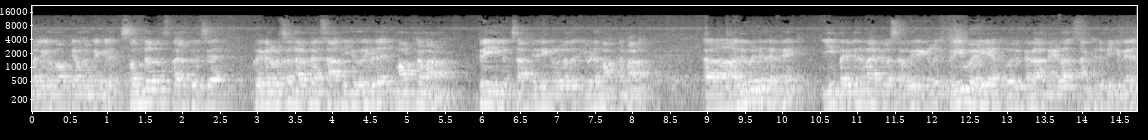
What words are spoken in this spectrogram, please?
പള്ളികൾ നോക്കുകയാണെന്നുണ്ടെങ്കിൽ സ്വന്തം സ്ഥലത്ത് വെച്ച് ഒരു കലോത്സവം നടത്താൻ സാധിക്കുന്നത് ഇവിടെ മാത്രമാണ്. ഇത്രയെങ്കിലും സാഹചര്യങ്ങളുള്ളത് ഇവിടെ മാത്രമാണ്. അതുകൊണ്ട് തന്നെ ഈ പരിമിതമായിട്ടുള്ള സൗകര്യങ്ങൾ ഇത്രയും വലിയ ഒരു കലാമേള സംഘടിപ്പിക്കുന്നതിന്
